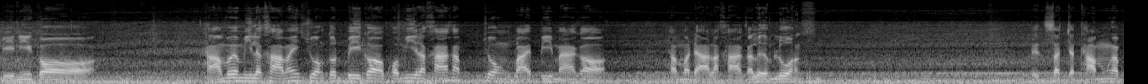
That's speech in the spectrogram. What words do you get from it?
ปีนี้ก็ ถามว่ามีราคาไหมช่วงต้นปีก็พอมีราคาครับ ช่วงปลายปีมาก็ธรรมดาราคาก็เริ่มร่วง เป็นสัจธรรมครับ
